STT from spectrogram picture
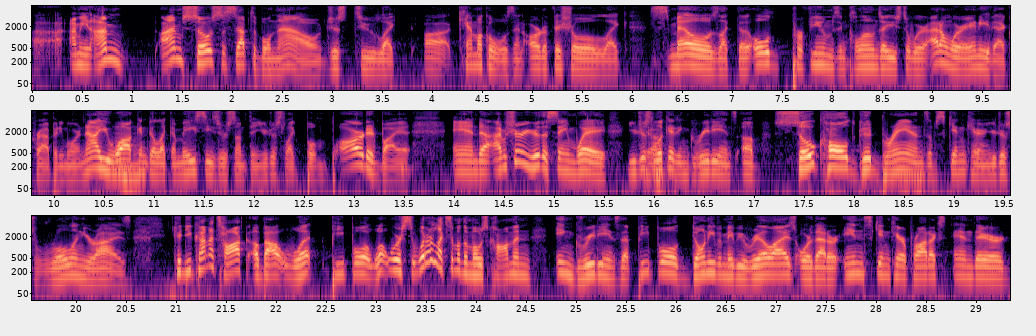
I mean, I'm I'm so susceptible now just to like uh, chemicals and artificial like smells, like the old perfumes and colognes I used to wear. I don't wear any of that crap anymore. Now you walk mm-hmm. into like a Macy's or something, you're just like bombarded by it. And uh, I'm sure you're the same way. You just yeah. look at ingredients of so-called good brands of skincare, and you're just rolling your eyes. Could you kind of talk about what people, what were, what are like some of the most common ingredients that people don't even maybe realize, or that are in skincare products, and they're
